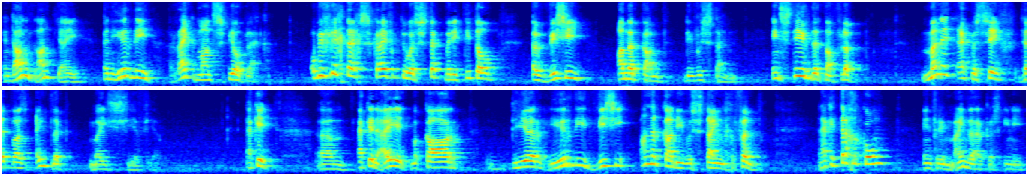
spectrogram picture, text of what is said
en dan land jy in hierdie ryk man speelplek. Op die vliegtyg skryf ek toe 'n stuk met die titel 'n visie aanderkant die woestyn en stuur dit na Flip. Min het ek besef dit was eintlik my CV. Ek het ehm um, ek en hy het mekaar deur hierdie visie aanderkant die woestyn gevind. En ek het teruggekom en vir die mynwerkers unie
